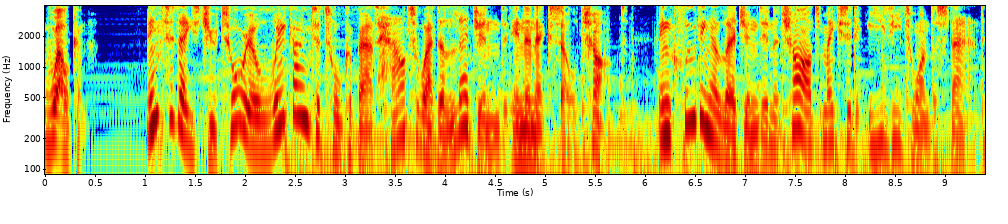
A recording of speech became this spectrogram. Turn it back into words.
Welcome! In today's tutorial, we're going to talk about how to add a legend in an Excel chart. Including a legend in a chart makes it easy to understand,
